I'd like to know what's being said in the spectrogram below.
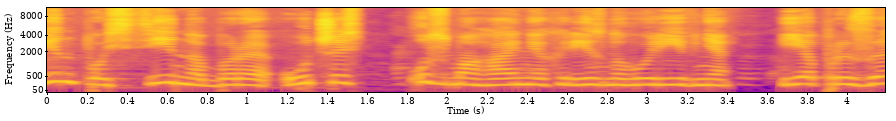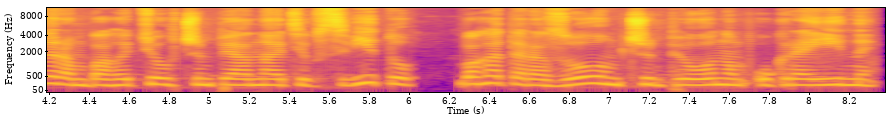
він постійно бере участь у змаганнях різного рівня. Є призером багатьох чемпіонатів світу, багаторазовим чемпіоном України,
